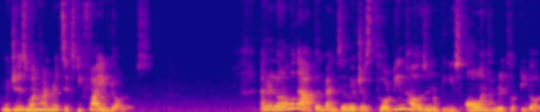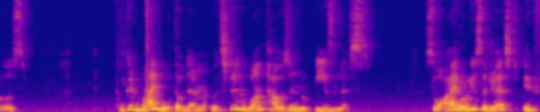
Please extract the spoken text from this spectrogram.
which is $165. And along with the Apple Pencil, which is 13,000 rupees or $130, you can buy both of them with still 1000 rupees less. So I really suggest if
